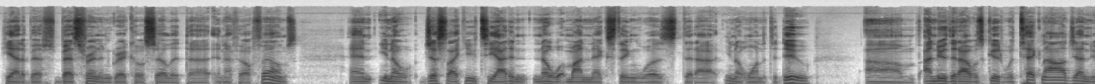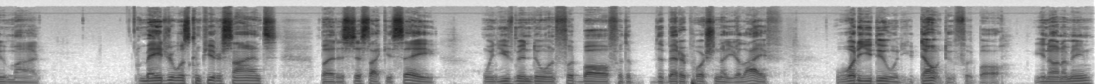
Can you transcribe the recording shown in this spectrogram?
He had a best best friend in Greg Cosell at uh, NFL Films, and you know, just like UT, I didn't know what my next thing was that I you know wanted to do. Um, I knew that I was good with technology. I knew my major was computer science, but it's just like you say, when you've been doing football for the, the better portion of your life, what do you do when you don't do football? You know what I mean?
